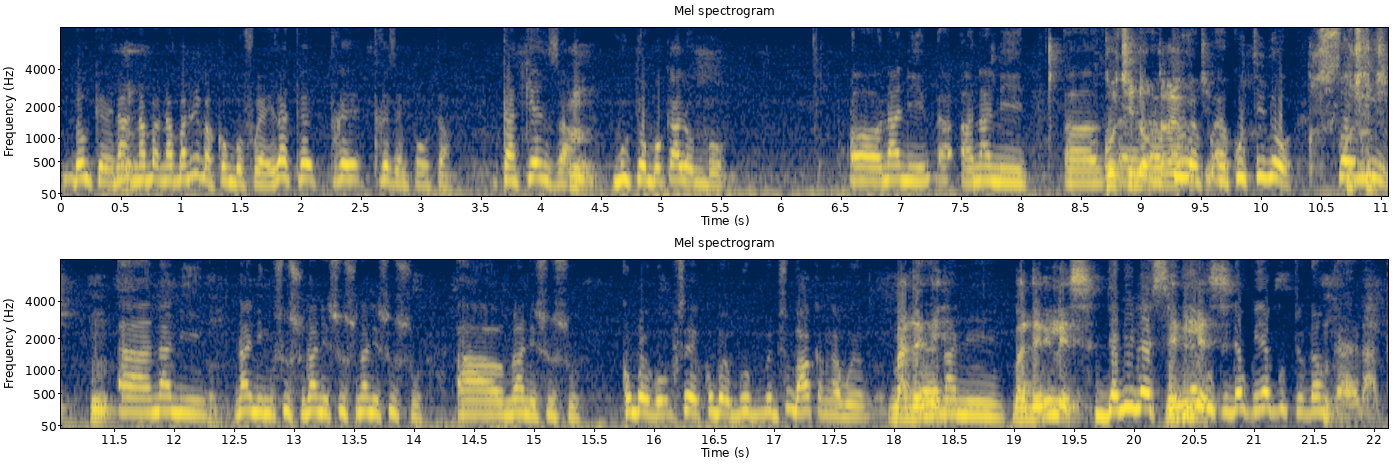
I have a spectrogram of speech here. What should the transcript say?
donc na bandeli ba kombo frère eza très très très important kankienza mutombo kalombo euh nani euh nani euh kutino soni euh nani nani mususu nani susu nani susu Ah nani lisusu kombo eko se kombo bisu ba kanga boye ba denis eh, nani ba denis les denis les denis les donc ye kutu donc euh, donc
